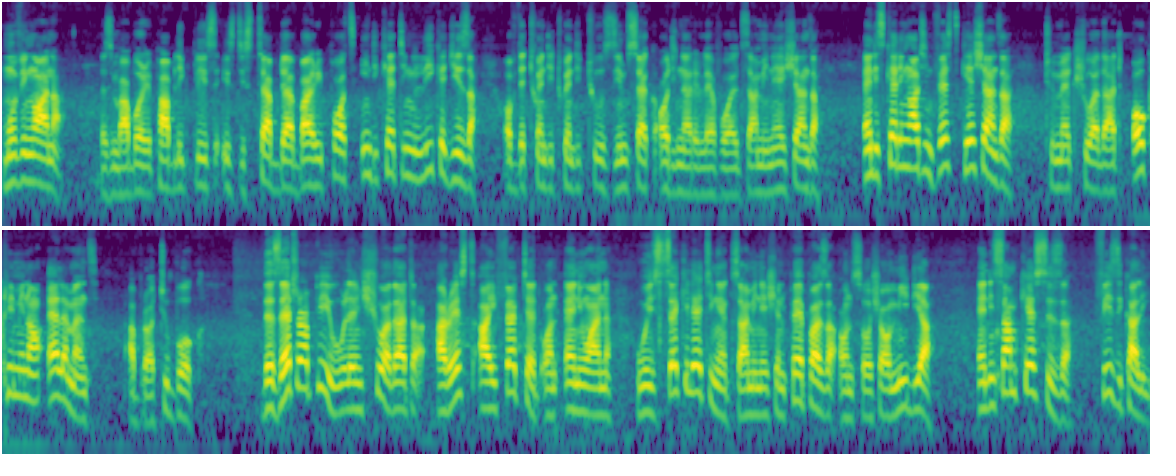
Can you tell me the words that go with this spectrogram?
Moving on, the Zimbabwe Republic Police is disturbed by reports indicating leakages of the 2022 ZIMSEC ordinary level examinations and is carrying out investigations to make sure that all criminal elements are brought to book. The ZRP will ensure that arrests are effected on anyone who is circulating examination papers on social media and in some cases physically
